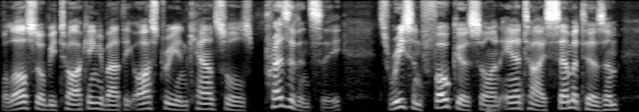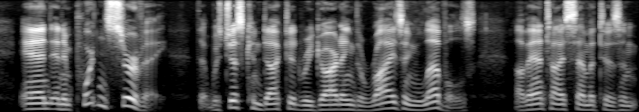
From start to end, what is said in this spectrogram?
We'll also be talking about the Austrian Council's presidency its recent focus on anti Semitism, and an important survey that was just conducted regarding the rising levels of anti Semitism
